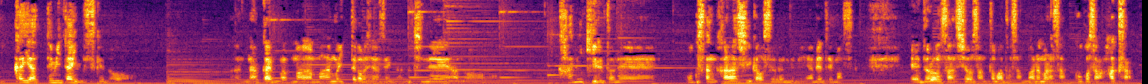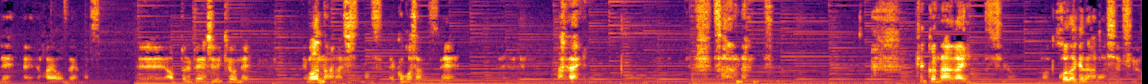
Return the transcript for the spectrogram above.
一回やってみたいんですけど、何回も、まあ前も言ったかもしれませんが、うちね、あの、髪切るとね、奥さん悲しい顔するんでね、やめてます。えー、ドローンさん、シオさん、トマトさん、まるまるさん、ココさん、ハクさんね、えー、おはようございます。えー、アップルペンシル今日ね、ワンの話してます。えー、ココさんですね。えー、はい。そうなんですよ。結構長いんですよ。まあ、ここだけの話ですよ。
